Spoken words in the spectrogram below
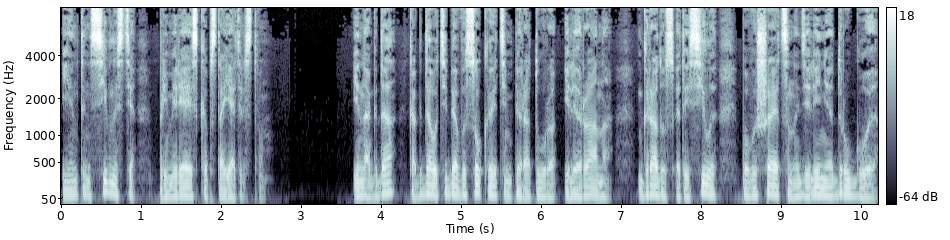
и интенсивности, примиряясь к обстоятельствам. Иногда, когда у тебя высокая температура или рана, градус этой силы повышается на деление другое,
